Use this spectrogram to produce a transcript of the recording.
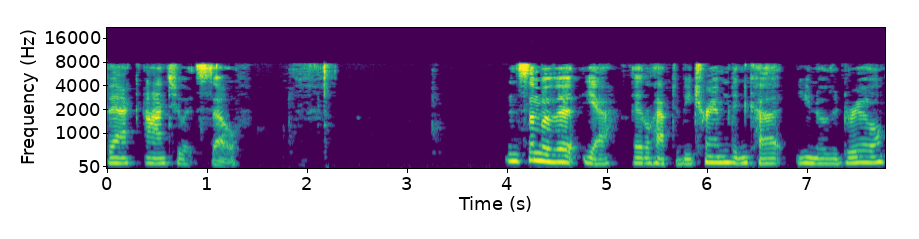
back onto itself. And some of it, yeah, it'll have to be trimmed and cut. You know the drill.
